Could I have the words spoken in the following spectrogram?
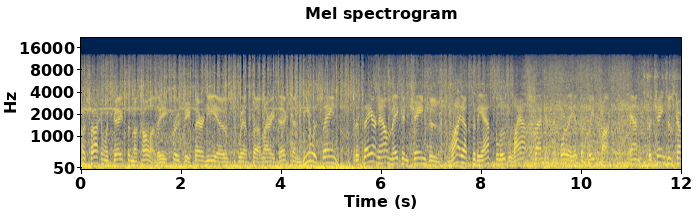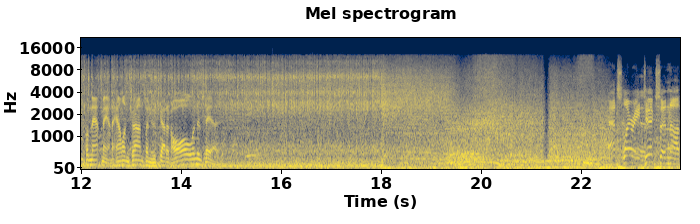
I was talking with Jason McCulloch, the crew chief. There he is with uh, Larry Dixon. He was saying that they are now making changes right up to the absolute last second before they hit the bleach box. And the changes come from that man, Alan Johnson, who's got it all in his head. Larry Dixon, a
